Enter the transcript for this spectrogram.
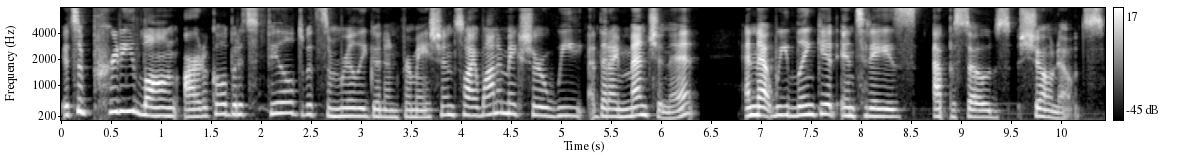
It's a pretty long article, but it's filled with some really good information. So I want to make sure we that I mention it and that we link it in today's episode's show notes.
